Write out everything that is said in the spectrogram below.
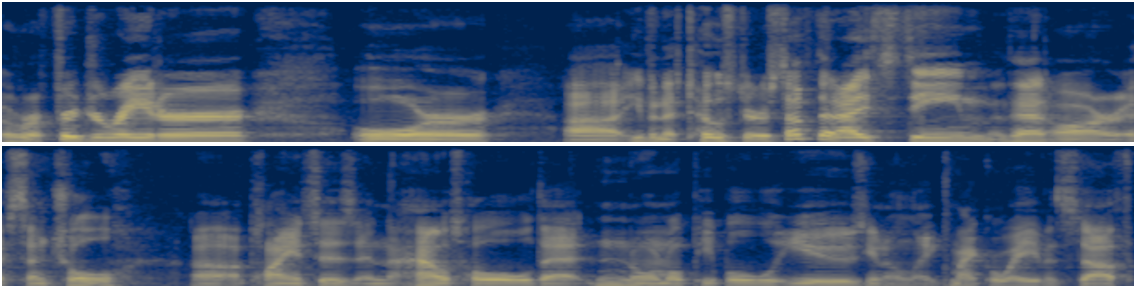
a refrigerator or uh, even a toaster, stuff that I deem that are essential uh, appliances in the household that normal people will use, you know, like microwave and stuff.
